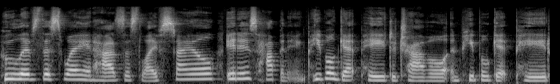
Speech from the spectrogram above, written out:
who lives this way and has this lifestyle, it is happening. People get paid to travel and people get paid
